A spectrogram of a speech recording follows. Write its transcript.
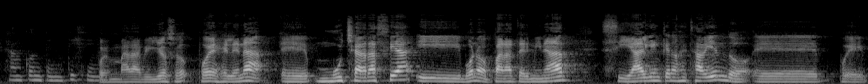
Están contentísimos. Pues maravilloso. Pues Elena, eh, muchas gracias y bueno, para terminar, si alguien que nos está viendo eh, pues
